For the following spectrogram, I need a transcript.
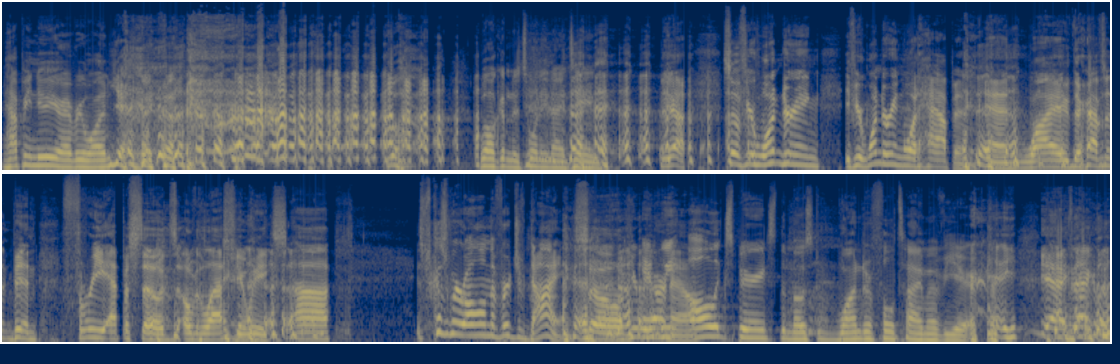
Happy New Year, everyone. Yeah. Welcome to 2019. yeah. So if you're wondering if you're wondering what happened and why there haven't been three episodes over the last few weeks, uh, it's because we're all on the verge of dying. So here we and are we now. all experienced the most wonderful time of year. yeah, exactly.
